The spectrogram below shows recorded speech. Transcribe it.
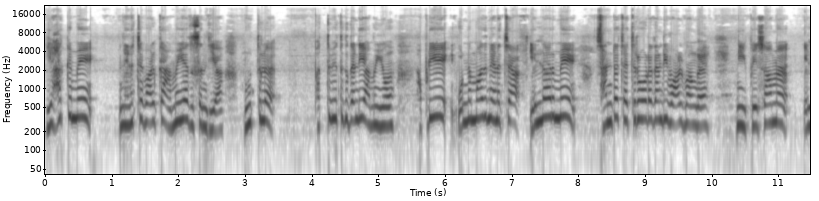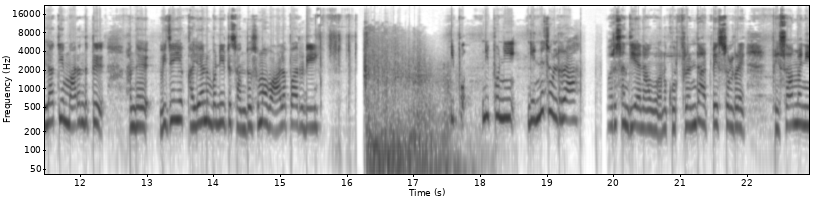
யாருக்குமே நினச்ச வாழ்க்கை அமையாது சந்தியா. நூற்றுல பத்து பேத்துக்கு தாண்டி அமையும். அப்படியே உன்ன மாதிரி நினச்சா எல்லாருமே சண்டை சச்சரவோட தாண்டி வாழ்வாங்க. நீ பேசாமல் எல்லாத்தையும் மறந்துட்டு அந்த விஜயை கல்யாணம் பண்ணிட்டு சந்தோஷமாக வாழப்பாருடி இப்போ இப்போ நீ என்ன சொல்கிறா வரு சந்தியா நான் உனக்கு ஒரு ஃப்ரெண்டு அட்வைஸ் சொல்கிறேன் பேசாம நீ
